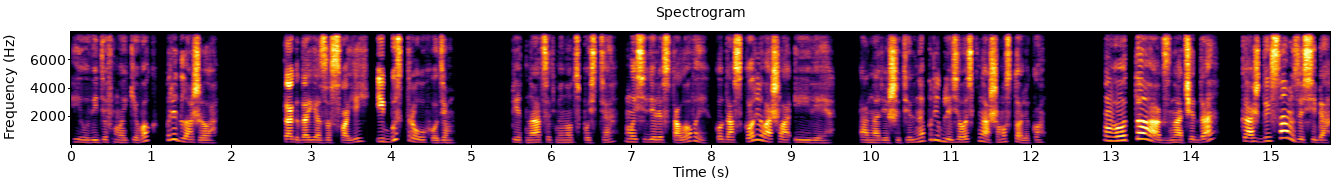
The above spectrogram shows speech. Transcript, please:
и, увидев мой кивок, предложила. Тогда я за своей и быстро уходим. Пятнадцать минут спустя мы сидели в столовой, куда вскоре вошла Ивия. Она решительно приблизилась к нашему столику. «Вот так, значит, да? Каждый сам за себя».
